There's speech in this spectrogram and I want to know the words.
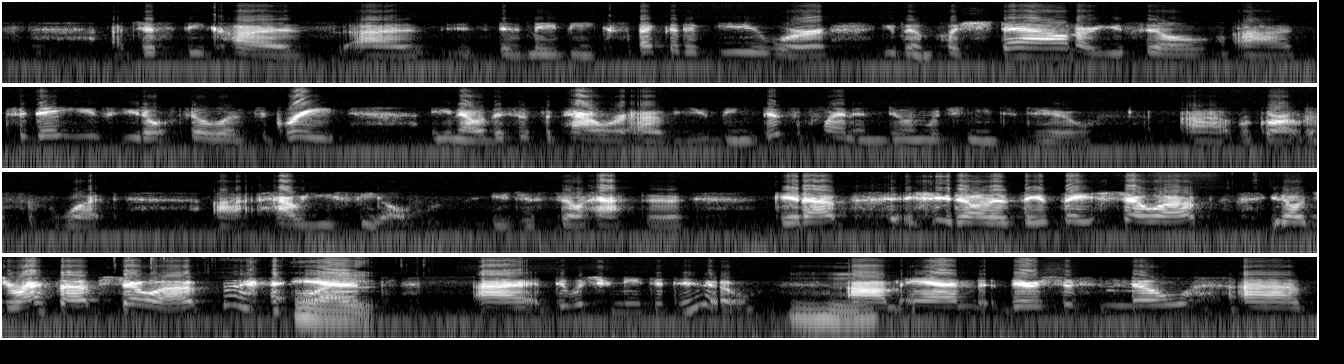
uh, just because uh, it, it may be expected of you, or you've been pushed down, or you feel uh, today you you don't feel as great. You know, this is the power of you being disciplined and doing what you need to do, uh, regardless of what uh, how you feel. You just still have to get up. You know, as they say, show up. You know, dress up, show up, and uh, do what you need to do. Mm-hmm. Um, and there's just no uh,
